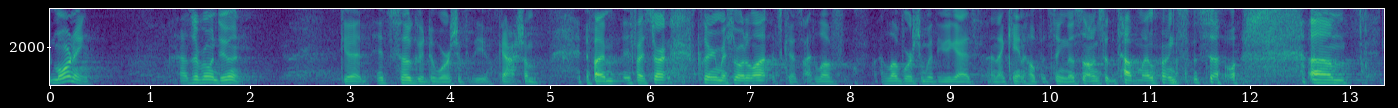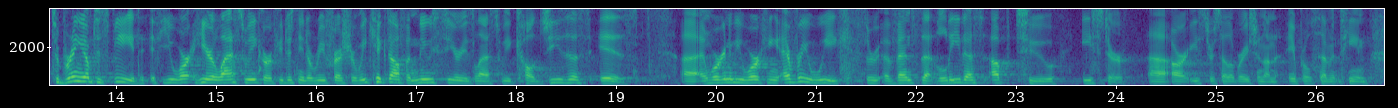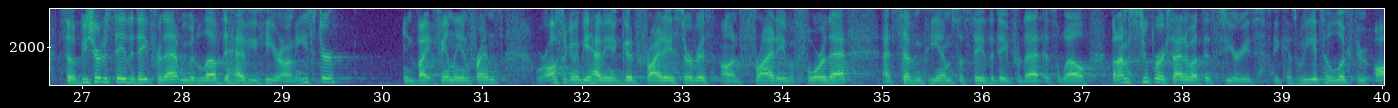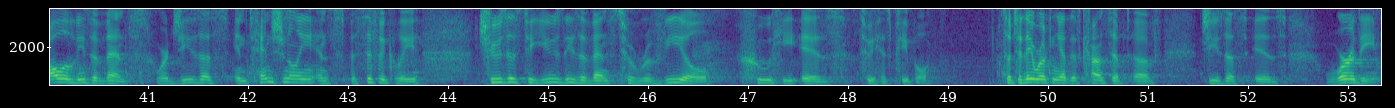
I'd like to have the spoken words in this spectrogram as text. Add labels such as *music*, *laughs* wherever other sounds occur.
Good morning. How's everyone doing? Good. It's so good to worship with you. Gosh, I'm, if, i if I start *laughs* clearing my throat a lot, it's because I love, I love worshiping with you guys, and I can't help but sing those songs at the top of my *laughs* lungs. So, um, to bring you up to speed, if you weren't here last week or if you just need a refresher, we kicked off a new series last week called Jesus Is. Uh, and we're going to be working every week through events that lead us up to Easter, uh, our Easter celebration on April 17. So be sure to save the date for that. We would love to have you here on Easter. Invite family and friends. We're also going to be having a Good Friday service on Friday before that at 7 p.m., so save the date for that as well. But I'm super excited about this series because we get to look through all of these events where Jesus intentionally and specifically chooses to use these events to reveal who he is to his people. So today we're looking at this concept of Jesus is worthy.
